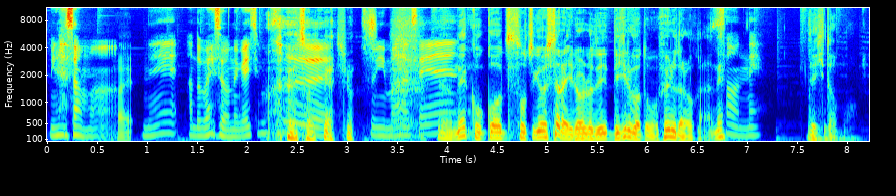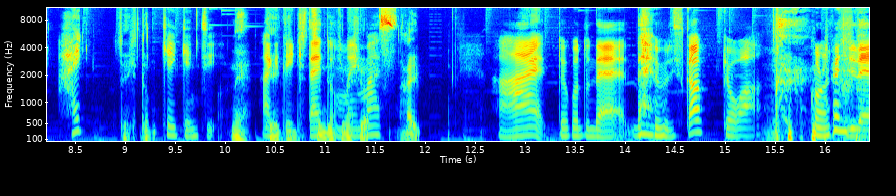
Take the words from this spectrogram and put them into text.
皆様、はいね、アドバイスお願いします。う。お願いしますす。みません。でもね、ここ卒業したらいろいろでできることも増えるだろうからね。そうね。ぜひとも、はい。ぜひとも経験値。ね、上げていきたいと思いますはい。はい。ということで、大丈夫ですか？今日は。こんな感じで。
